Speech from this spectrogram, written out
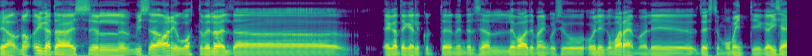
ja no igatahes seal, mis Harju kohta veel öelda, ega tegelikult nendel seal Levadia mängus ju oli ka varem oli tõesti momenti ka ise,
